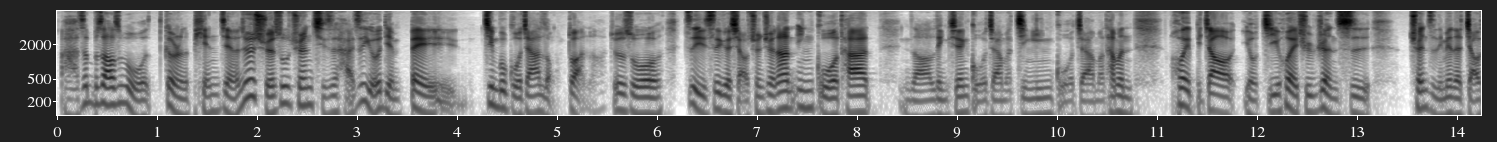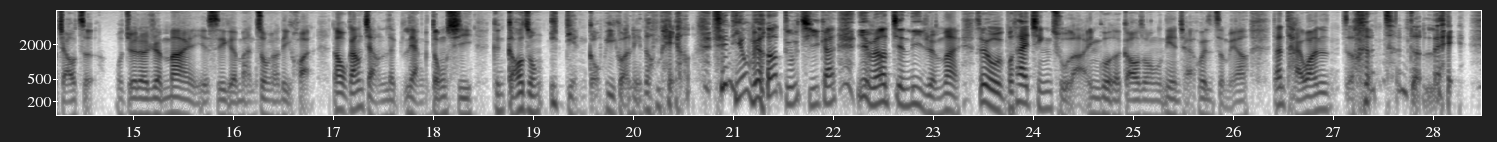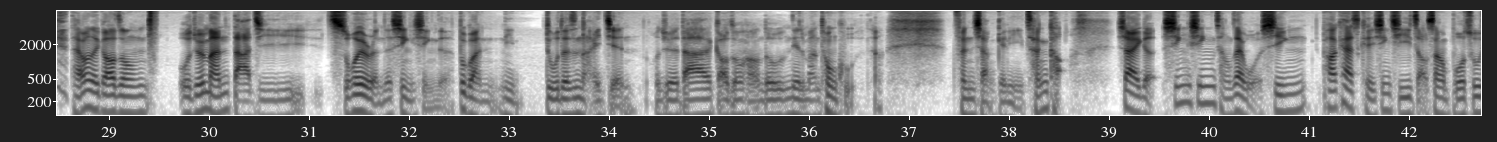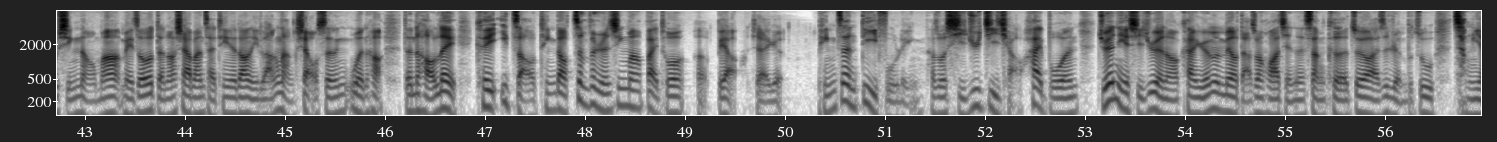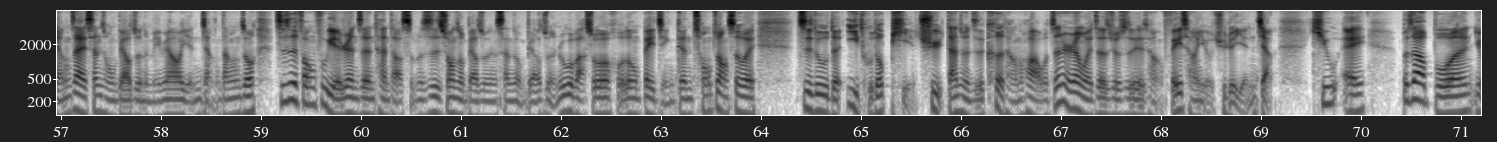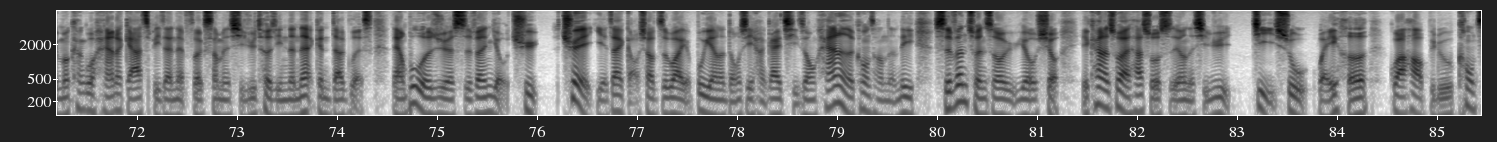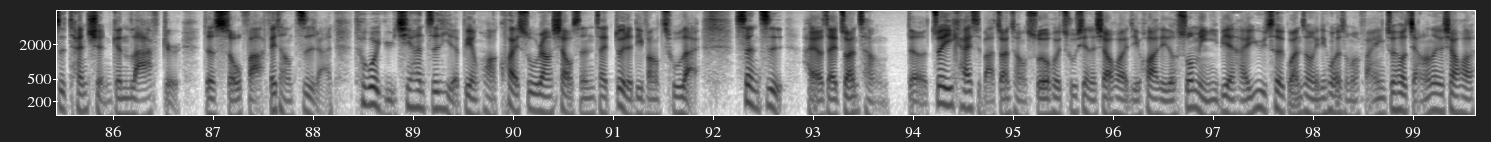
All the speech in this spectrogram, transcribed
啊，这不知道是不是我个人的偏见啊，就是学术圈其实还是有一点被进步国家垄断了，就是说自己是一个小圈圈。那英国它你知道领先国家嘛，精英国家嘛，他们会比较有机会去认识。圈子里面的佼佼者，我觉得人脉也是一个蛮重要的一环。那我刚刚讲了两个东西，跟高中一点狗屁关联都没有。其实你又没有要读期刊，你有没有要建立人脉？所以我不太清楚啦，英国的高中念起来会是怎么样？但台湾真的累，台湾的高中我觉得蛮打击所有人的信心的。不管你读的是哪一间，我觉得大家高中好像都念得蛮痛苦的。这样分享给你参考。下一个，星星藏在我心。Podcast 可以星期一早上播出醒脑吗？每周等到下班才听得到你朗朗笑声。问号，等得好累，可以一早听到振奋人心吗？拜托，呃，不要。下一个平镇地府灵，他说喜剧技巧，嗨伯恩，觉得你的喜剧很好看，原本没有打算花钱在上课，最后还是忍不住徜徉在三重标准的美妙演讲当中，知识丰富也认真探讨什么是双重标准跟三种标准。如果把所有活动背景跟冲撞社会制度的意图都撇去，单纯只是课堂的话，我真的认为这就是一场非常有趣的演讲。Q&A。不知道博恩有没有看过 Hannah Gatsby 在 Netflix 上面的喜剧特辑《Nanette 跟 Douglas》两部，我就觉得十分有趣，却也在搞笑之外有不一样的东西涵盖其中。Hannah 的控场能力十分纯熟与优秀，也看得出来他所使用的喜剧技术为何挂号，比如控制 tension 跟 laughter 的手法非常自然，透过语气和肢体的变化，快速让笑声在对的地方出来，甚至还有在专场的最一开始把专场所有会出现的笑话以及话题都说明一遍，还预测观众一定会有什么反应，最后讲到那个笑话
